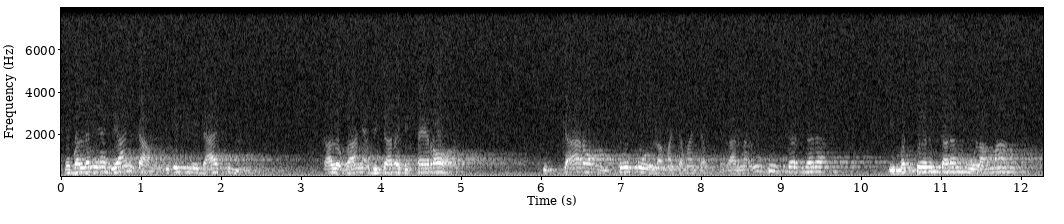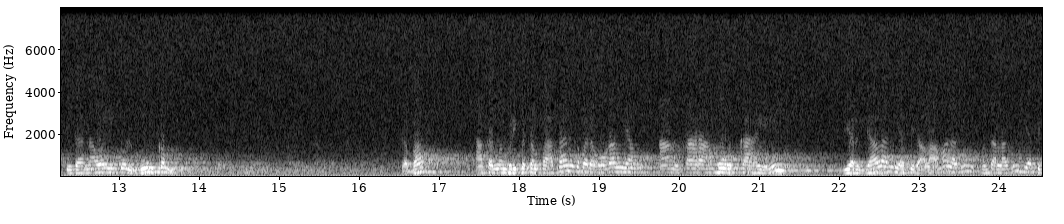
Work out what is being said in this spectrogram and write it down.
Mubaliknya diancam, diintimidasi. Kalau banyak bicara di teror, digarong, dipukul, dan macam-macam. Karena itu, saudara-saudara, di Mesir sekarang ulama sudah nawaitul bungkem. Sebab akan memberi kesempatan kepada orang yang angkara murka ini biar jalan ya tidak lama lagi, bentar lagi dia ke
